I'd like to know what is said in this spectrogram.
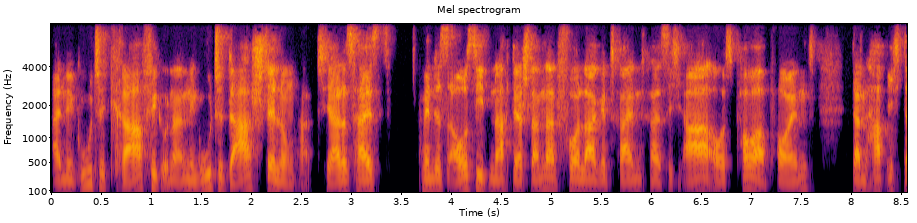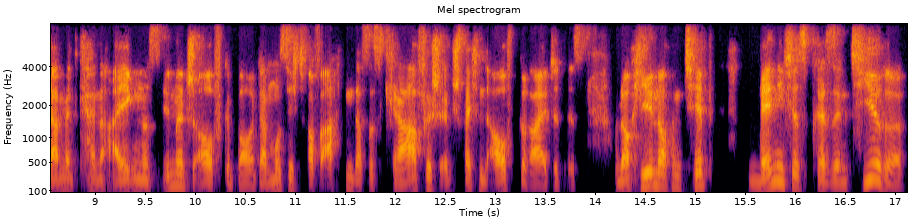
eine gute Grafik und eine gute Darstellung hat. Ja, das heißt, wenn es aussieht nach der Standardvorlage 33a aus PowerPoint, dann habe ich damit kein eigenes Image aufgebaut. Da muss ich darauf achten, dass es grafisch entsprechend aufbereitet ist. Und auch hier noch ein Tipp, wenn ich es präsentiere,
